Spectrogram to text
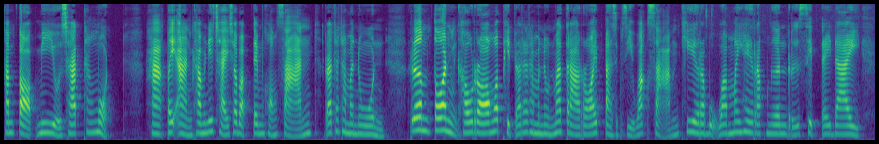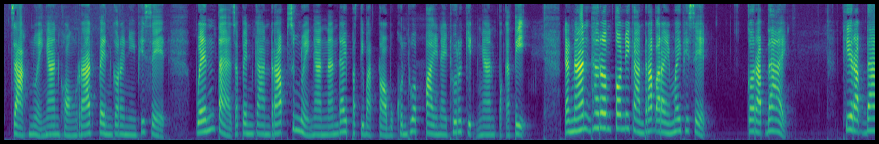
คำตอบมีอยู่ชัดทั้งหมด หากไปอ่านคำวินิจฉัยฉบับเต็มของศาลรรัฐธรรมนูญ เริ่มต้นเขาร้องว่าผิดรัฐธรรมนูญมาตรา 184 วรรคสามที่ระบุว่าไม่ให้รับเงินหรือสิทธิ์ใด ๆ จากหน่วยงานของรัฐเป็นกรณีพิเศษ เว้นแต่จะเป็นการรับซึ่งหน่วยงานนั้นได้ปฏิบัติต่อบุคคลทั่วไปในธุรกิจงานปกติ ดังนั้นถ้าเริ่มต้นด้วยการรับอะไรไม่พิเศษ ก็รับได้ ที่รับได้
